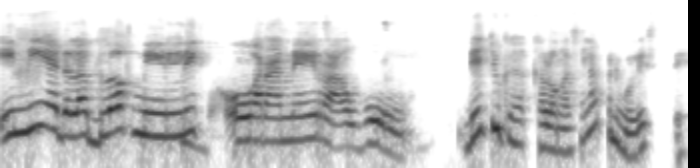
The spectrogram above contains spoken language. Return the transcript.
Ini adalah blog milik Warane Rawung. Dia juga kalau nggak salah penulis deh.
